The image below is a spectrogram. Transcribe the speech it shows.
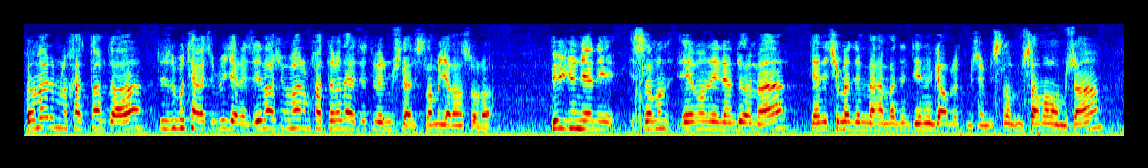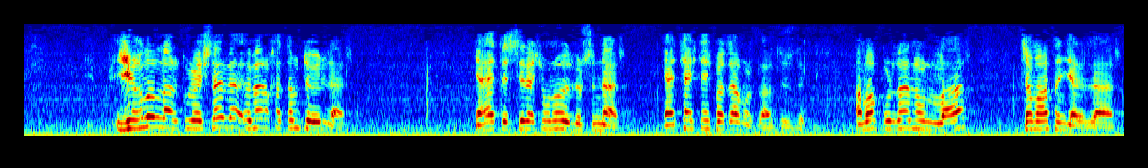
Ömər ibn Xəttab da düzdür bu təəccüblü gələcək. Lakin Ömər ibn Xəttaba da əziyyət vermişlər İslam'a gələn sonra. Bir gün yəni İslamın elan eləndə Ömər, yəni ki mən də Məhəmmədin dinini qəbul etmişəm, İslam müsəlman olmuşam. Yığılırlar Qureyşlər və Ömər Xəttabı döyürlər. Yəni hətta istəyirlər ki, onu öldürsünlər. Yəni tək-tək bacarmırdılar, düzdür. Amma burada nə olurlar? Cəmaatla gəlirlər.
